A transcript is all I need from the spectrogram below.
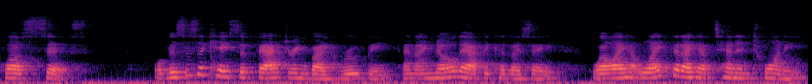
plus 6. Well, this is a case of factoring by grouping, and I know that because I say well, I like that I have 10 and 20,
